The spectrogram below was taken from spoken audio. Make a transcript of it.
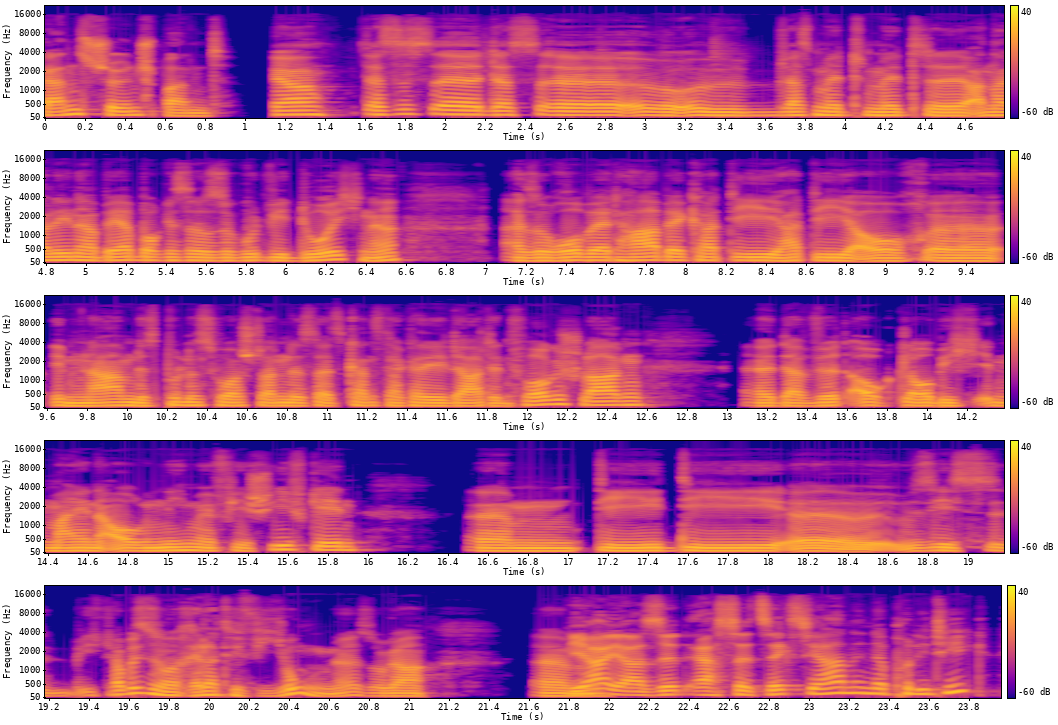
Ganz schön spannend. Ja, das ist äh, das, äh, das mit, mit äh, Annalena Baerbock ist also so gut wie durch, ne? Also Robert Habeck hat die, hat die auch äh, im Namen des Bundesvorstandes als Kanzlerkandidatin vorgeschlagen. Äh, da wird auch, glaube ich, in meinen Augen nicht mehr viel schiefgehen. Ähm, die, die, äh, sie ist, ich glaube, sie ist noch relativ jung, ne, sogar. Ähm, ja, ja, sind erst seit sechs Jahren in der Politik?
